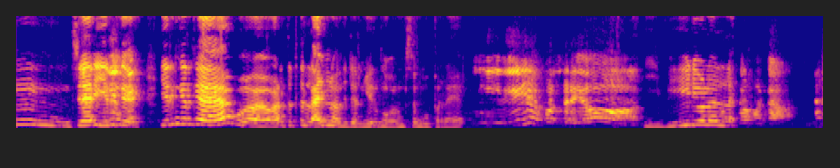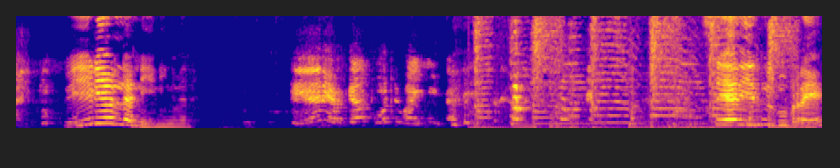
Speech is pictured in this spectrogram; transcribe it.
ம் சரி இருங்க. இருங்க இருங்க. அடுத்த லைன் வந்துட்டேன் இருங்க. ஒரு நிமிஷம் கூப்பிட்றேன். நீ வீடியோ பண்றியோ? நீ வீடியோவில் இல்லை. வீடியோ இல்லை நீ நீங்கள் வேறு. சரி எப்படியாவது போட்டு வாங்கிட்டேன் சரி இருங்க கூப்பிட்றேன்.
